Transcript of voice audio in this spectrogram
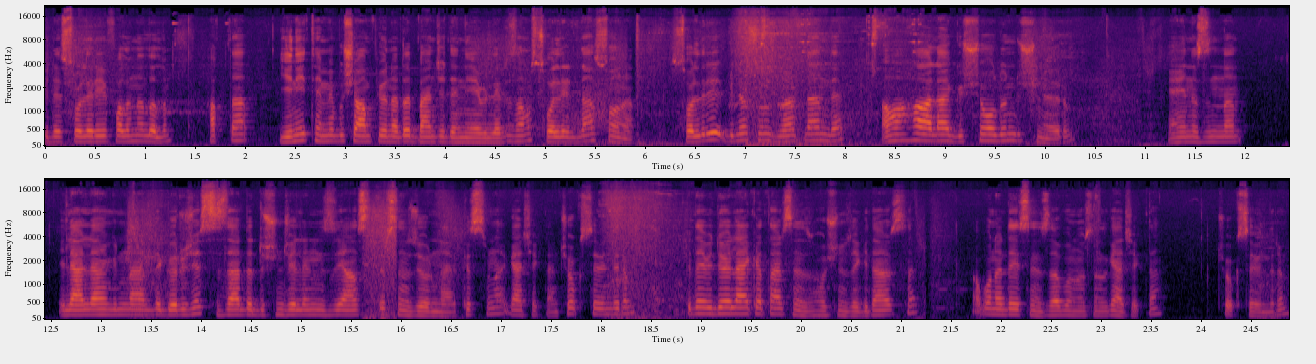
Bir de Solari'yi falan alalım. Hatta yeni itemi bu şampiyonada bence deneyebiliriz ama Solari'den sonra. Solari biliyorsunuz nerflendi ama hala güçlü olduğunu düşünüyorum. Yani en azından ilerleyen günlerde göreceğiz. Sizler de düşüncelerinizi yansıtırsanız yorumlar kısmına gerçekten çok sevinirim. Bir de videoya like atarsanız hoşunuza giderse. Abone değilseniz de abone olsanız gerçekten çok sevinirim.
